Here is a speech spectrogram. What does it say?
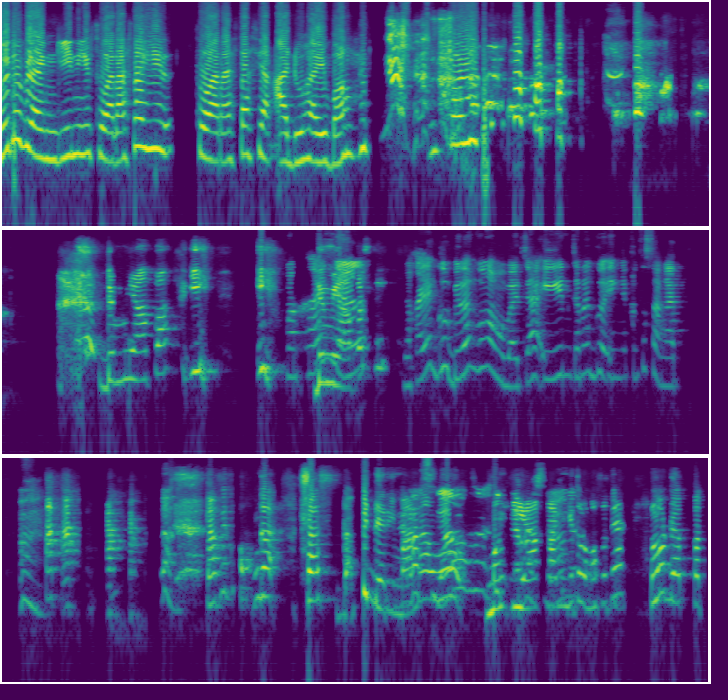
gue tuh bilang gini, suara sah suara sas yang aduhai banget. Lalu Demi apa? Ih, ih, Makanya, demi apa sih? makanya gue bilang gue gak mau bacain karena gue inget itu sangat Tapi kok enggak Sas, tapi dari mana Keras lo mengiyakan gitu loh maksudnya lo dapet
